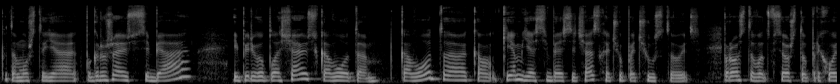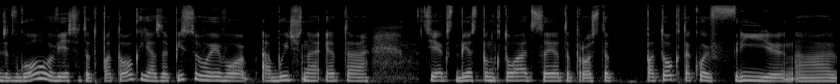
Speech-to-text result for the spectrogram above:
потому что я погружаюсь в себя и перевоплощаюсь в кого-то. Кого-то, ко- кем я себя сейчас хочу почувствовать. Просто вот все, что приходит в голову, весь этот поток, я записываю его. Обычно это текст без пунктуации, это просто поток такой фри, а,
